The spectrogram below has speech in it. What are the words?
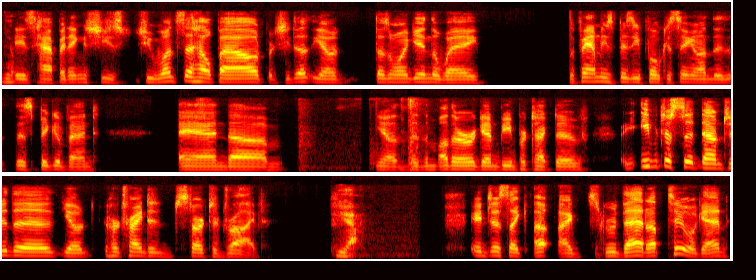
Yep. is happening. She's she wants to help out, but she does, you know, doesn't want to get in the way. The family's busy focusing on the, this big event, and um, you know, the, the mother again being protective. Even just sit down to the, you know, her trying to start to drive yeah, and just like oh, I screwed that up too again.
